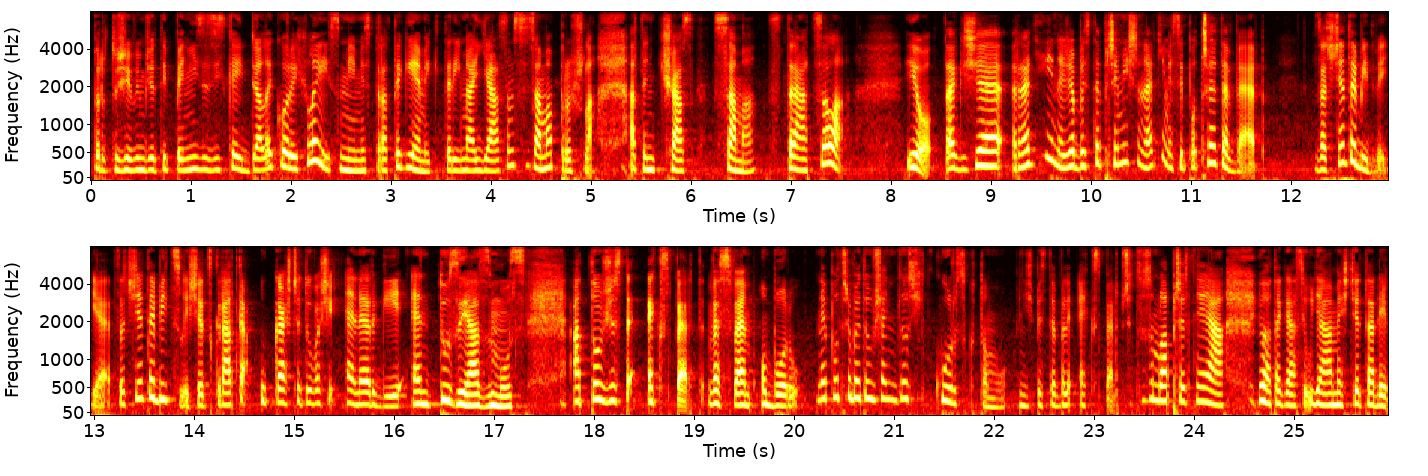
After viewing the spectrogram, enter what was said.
protože vím, že ty peníze získají daleko rychleji s mými strategiemi, kterými já jsem si sama prošla a ten čas sama ztrácela. Jo, takže raději, než abyste přemýšleli nad tím, jestli potřebujete web, začněte být vidět, začněte být slyšet, zkrátka ukažte tu vaši energii, entuziasmus a to, že jste expert ve svém oboru. Nepotřebujete už ani další kurz k tomu, aniž byste byli expert. Přesto jsem byla přesně já. Jo, tak já si udělám ještě tady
